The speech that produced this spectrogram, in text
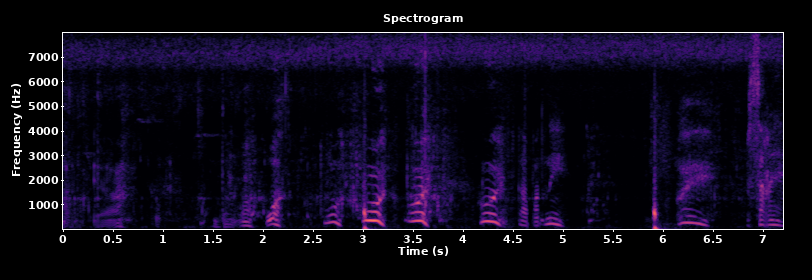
lagi ya. Bentar. oh wah wah wah wah wah dapat nih. Wih, besar nih.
